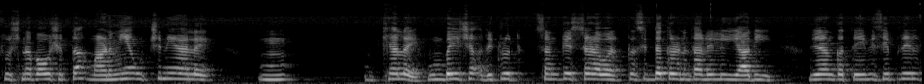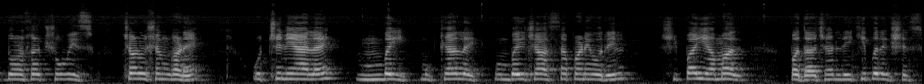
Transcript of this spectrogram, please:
सूचना पाहू शकता माननीय उच्च न्यायालय मुख्यालय मुंबईच्या अधिकृत संकेतस्थळावर प्रसिद्ध करण्यात आलेली यादी दिनांक तेवीस एप्रिल दोन हजार चोवीसच्या अनुषंगाने उच्च न्यायालय मुंबई मुख्यालय मुंबईच्या आस्थापनेवरील शिपाई हमाल पदाच्या लेखी परीक्षेस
